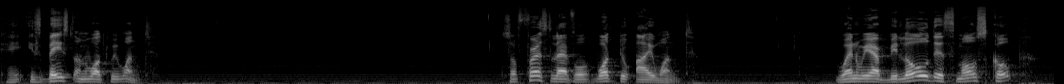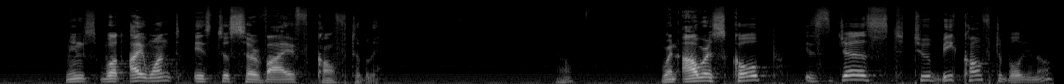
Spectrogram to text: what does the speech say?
Okay, it's based on what we want. So first level, what do I want? When we are below the small scope, means what I want is to survive comfortably. When our scope is just to be comfortable, you know,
